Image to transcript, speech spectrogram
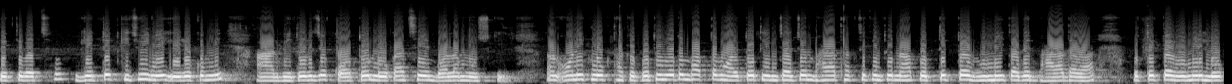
দেখতে পাচ্ছ গেট টেট কিছুই নেই, এরকমই। আর ভেতরে যে কত লোক আছে বলা মুশকিল, কারণ অনেক লোক থাকে। প্রথম প্রথম ভাবতাম হয়তো তিন চারজন ভাড়া থাকছে, কিন্তু না, প্রত্যেকটা রুমেই তাদের ভাড়া দেওয়া, প্রত্যেকটা রুমেই লোক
